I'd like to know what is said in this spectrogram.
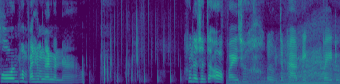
คุณผมไปทำงานก่อนนะ คือเดี๋ยวฉันจะออกไป เออจะพาเด็กไปดู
